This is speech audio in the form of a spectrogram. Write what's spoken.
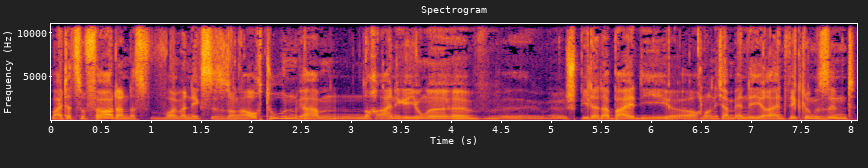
weiter zu fördern. Das wollen wir nächste Saison auch tun. Wir haben noch einige junge äh, Spieler dabei, die auch noch nicht am Ende ihrer Entwicklung sind.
